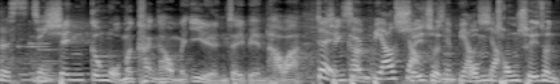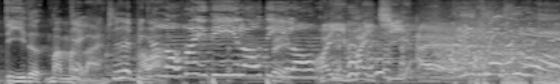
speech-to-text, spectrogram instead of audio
先跟我们看看我们艺人这边，好吧？对先看先不要水准先不要，我们从水准低的慢慢来，，就是比较 low，欢迎第一 low，第一 low。欢迎麦基，哎，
